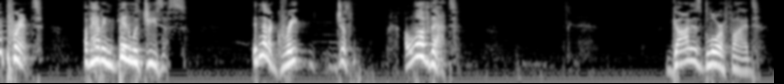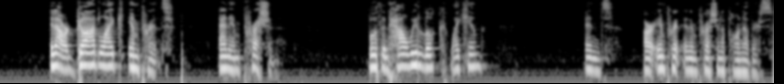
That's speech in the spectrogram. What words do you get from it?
imprint of having been with Jesus. Isn't that a great just I love that. God is glorified in our godlike imprint and impression, both in how we look like Him and our imprint and impression upon others.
